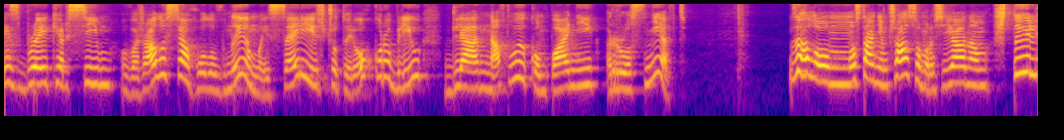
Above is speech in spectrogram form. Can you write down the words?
Icebreaker 7 вважалося головним із серії з чотирьох кораблів для нафтової компанії Роснефть. Загалом останнім часом росіянам штиль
